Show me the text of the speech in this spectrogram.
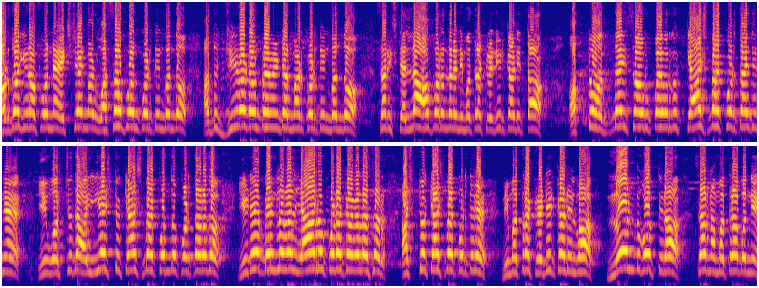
ಒಡೆದೋಗಿರೋ ಫೋನ್ನ ಎಕ್ಸ್ಚೇಂಜ್ ಮಾಡಿ ಹೊಸ ಫೋನ್ ಕೊಡ್ತೀನಿ ಬಂದು. ಅದು ಜೀರೋ ಡೌನ್ ಪೇಮೆಂಟ್ ಅಲ್ಲಿ ಮಾಡ್ಕೊಡ್ತೀನಿ ಬಂದು. ಸರ್, ಇಷ್ಟೆಲ್ಲ ಆಫರ್ ಅಂದ್ರೆ ನಿಮ್ಮ ಹತ್ರ ಕ್ರೆಡಿಟ್ ಕಾರ್ಡ್ ಇತ್ತಾ? ಅಪ್ ಟು ಹದಿನೈದು ಸಾವಿರ ರೂಪಾಯಿವರೆಗೂ ಕ್ಯಾಶ್ ಬ್ಯಾಕ್ ಕೊಡ್ತಾ ಇದ್ದೀನಿ. ಈ ವರ್ಷದ ಹೈಯೆಸ್ಟ್ ಕ್ಯಾಶ್ ಬ್ಯಾಕ್ ಒಂದು ಕೊಡ್ತಾ ಇರೋದು. ಇಡೀ ಬೆಂಗಳೂರಲ್ಲಿ ಯಾರು ಕೊಡೋಕ್ಕಾಗಲ್ಲ ಸರ್ ಅಷ್ಟು ಕ್ಯಾಶ್ ಬ್ಯಾಕ್ ಕೊಡ್ತೀನಿ ನಿಮ್ಮ ಹತ್ರ ಕ್ರೆಡಿಟ್ ಕಾರ್ಡ್ ಇಲ್ವಾ? ಲೋನ್ ಹೋಗ್ತೀರಾ? ಸರ್ ನಮ್ಮ ಹತ್ರ ಬನ್ನಿ.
